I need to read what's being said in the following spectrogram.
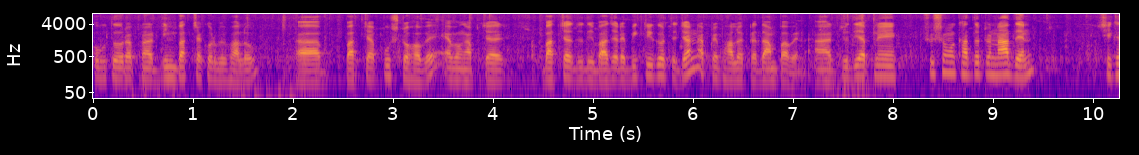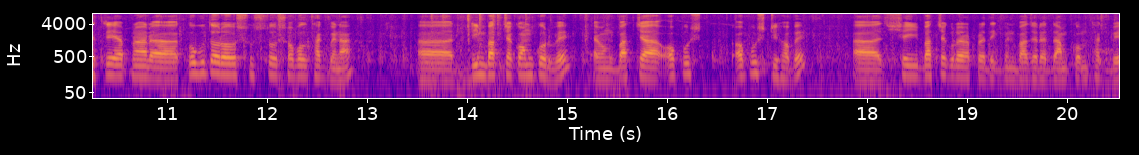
কবুতর আপনার ডিম বাচ্চা করবে ভালো। বাচ্চা পুষ্ট হবে এবং আপনার বাচ্চা যদি বাজারে বিক্রি করতে যান, আপনি ভালো একটা দাম পাবেন। আর যদি আপনি সুষম খাদ্যটা না দেন, সেক্ষেত্রে আপনার কবুতরও সুস্থ সবল থাকবে না। ডিম বাচ্চা কম করবে এবং বাচ্চা অপুষ অপুষ্টি হবে। সেই বাচ্চাগুলোর আপনারা দেখবেন বাজারের দাম কম থাকবে।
